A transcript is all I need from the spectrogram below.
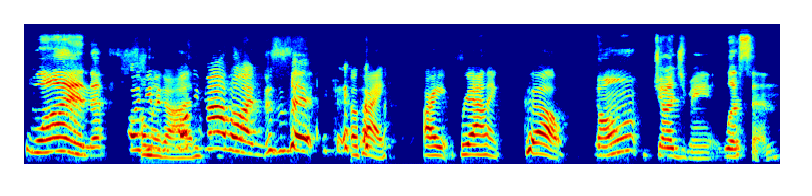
one. Oh, oh my god. One. This is it. okay. All right, Brianna, go. Don't judge me. Listen.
